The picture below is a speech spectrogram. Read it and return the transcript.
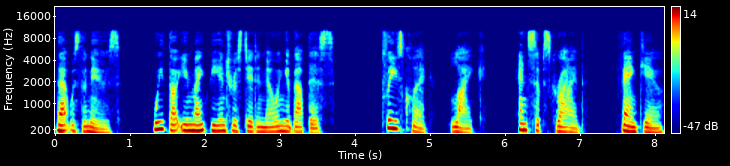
That was the news. We thought you might be interested in knowing about this. Please click like and subscribe. Thank you.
